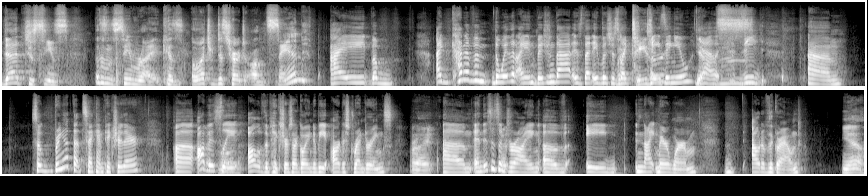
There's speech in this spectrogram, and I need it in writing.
that just seems that doesn't seem right because electric discharge on sand. I um, I kind of um, the way that I envisioned that is that it was just Like like, tasing you. Yeah. like, um, so bring up that second picture there. Uh, obviously, all of the pictures are going to be artist renderings, Right. um, and this is a drawing of a nightmare worm out of the ground, yeah.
